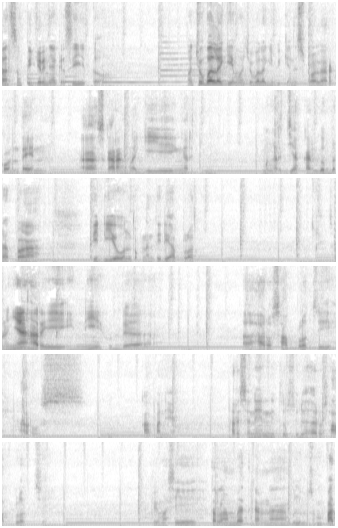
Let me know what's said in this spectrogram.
langsung pikirnya ke situ. Mau coba lagi mau coba lagi bikin spoiler konten. Uh, sekarang lagi mengerjakan beberapa video untuk nanti diupload. Sebenarnya hari ini udah uh, harus upload sih harus kapan ya? Hari Senin itu sudah harus upload sih. Tapi masih terlambat karena belum sempat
